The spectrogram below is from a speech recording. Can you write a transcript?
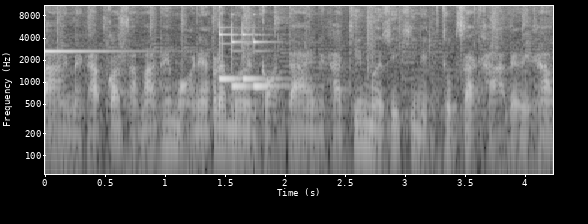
บ้างนะครับก็สามารถให้หมอเนี่ยประเมินก่อนได้นะครับที่ Mercy Clinic ทุกสาขาเลยครับ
